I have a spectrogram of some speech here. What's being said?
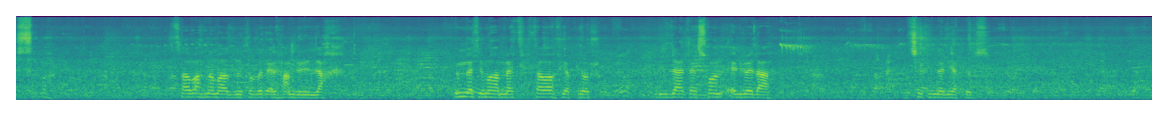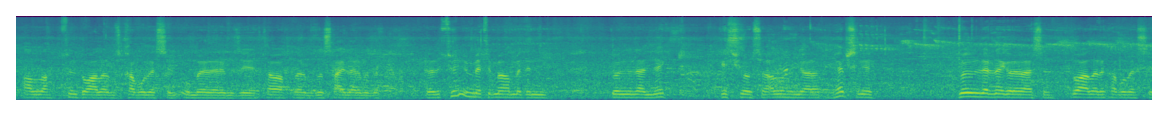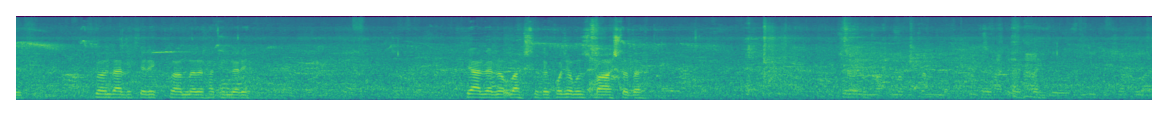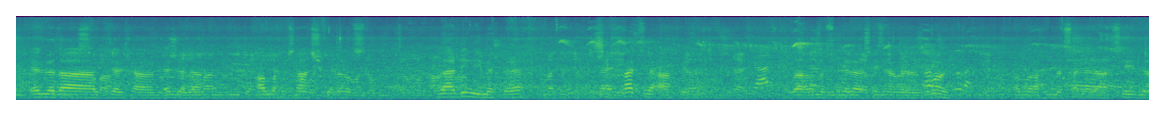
Sabah. Sabah namazını kıldık elhamdülillah. Ümmeti Muhammed tavaf yapıyor. Bizler de son elveda çekimlerini yapıyoruz. Allah bütün dualarımızı kabul etsin. Umrelerimizi, tavaflarımızı, sayılarımızı ve bütün ümmeti Muhammed'in gönlünden ne geçiyorsa Allah'ım ya Rabbi hepsini gönüllerine göre versin. Duaları kabul etsin. Gönderdikleri Kur'anları, hatimleri yerlerine ulaştırdık. Hocamız bağışladı. Elveda güzel Kârım, elveda. Allah'ım sana şükürler olsun. Verdiğin nimetlere sıhhat ve afiyet. Allahümme salli ala seyyidina Muhammed. Allahümme salli ala seyyidina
